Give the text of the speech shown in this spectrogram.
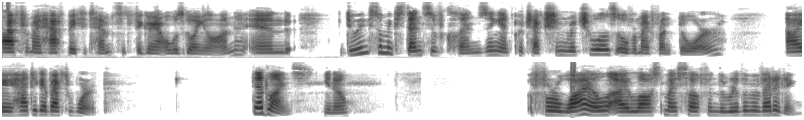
after my half baked attempts at figuring out what was going on, and doing some extensive cleansing and protection rituals over my front door, I had to get back to work. Deadlines, you know. For a while, I lost myself in the rhythm of editing,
